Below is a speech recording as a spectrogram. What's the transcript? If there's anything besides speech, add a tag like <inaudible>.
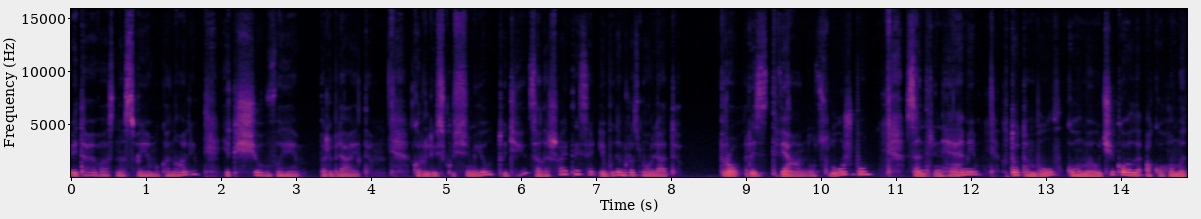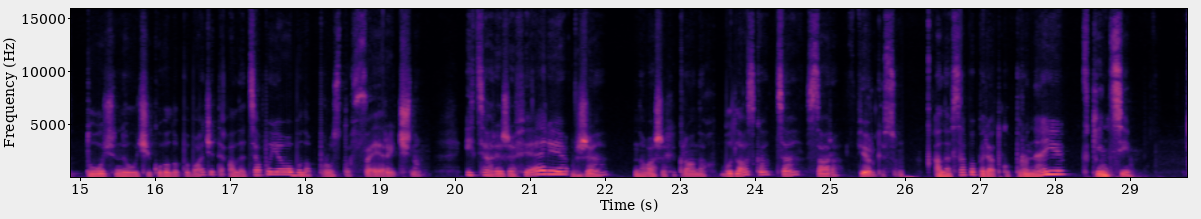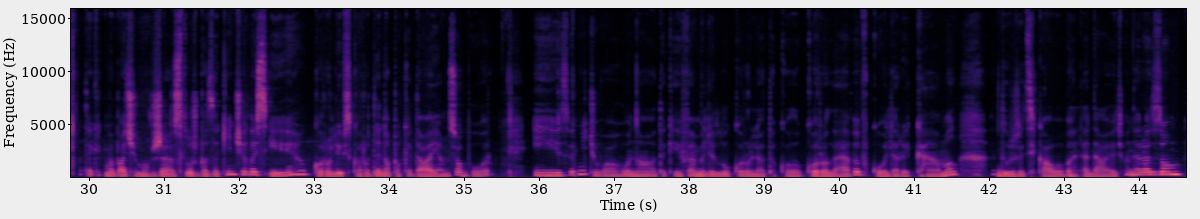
Вітаю вас на своєму каналі. Якщо ви полюбляєте королівську сім'ю, тоді залишайтеся і будемо розмовляти про різдвяну службу в Сендрінгемі. Хто там був, кого ми очікували, а кого ми точно не очікували побачити, але ця поява була просто феєрична. І ця режа феерія вже на ваших екранах. Будь ласка, це Сара Фергюсон. Але все по порядку. Про неї в кінці. Так як ми бачимо, вже служба закінчилась і королівська родина покидає собор. І зверніть увагу на такий family look короля та королеви в кольорі Camel. Дуже цікаво виглядають вони разом.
